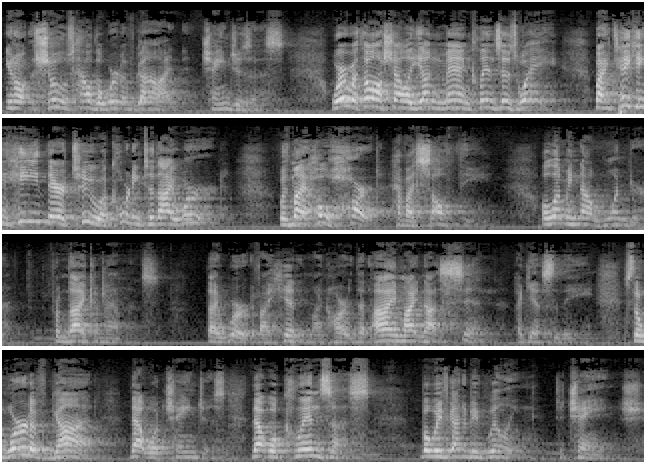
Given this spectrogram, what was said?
you know shows how the word of God changes us. Wherewithal shall a young man cleanse his way? By taking heed thereto according to thy word. With my whole heart have I sought thee. Oh, let me not wander from thy commandments. Thy word have I hid in mine heart, that I might not sin against thee. It's the word of God that will change us, that will cleanse us. But we've got to be willing to change.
